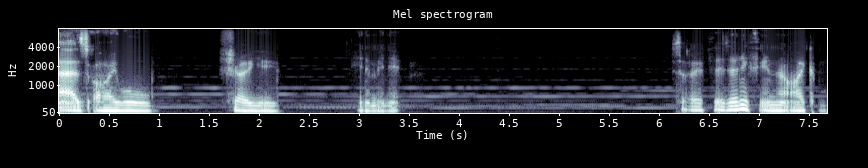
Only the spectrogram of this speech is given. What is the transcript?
as I will show you in a minute. So if there's anything that I can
